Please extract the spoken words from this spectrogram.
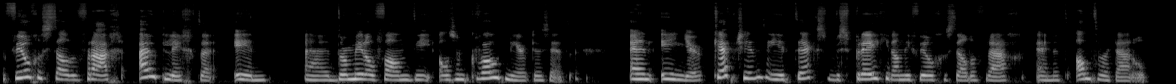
veelgestelde vraag uitlichten in, uh, door middel van die als een quote neer te zetten. En in je captions, in je tekst, bespreek je dan die veelgestelde vraag en het antwoord daarop.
